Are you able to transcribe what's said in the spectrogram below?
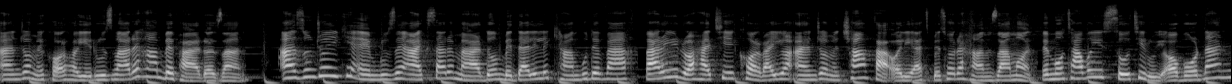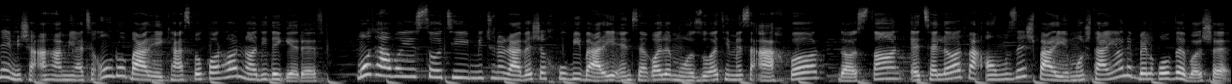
انجام کارهای روزمره هم بپردازن. از اونجایی که امروزه اکثر مردم به دلیل کمبود وقت برای راحتی کار و یا انجام چند فعالیت به طور همزمان به محتوای صوتی روی آوردن نمیشه اهمیت اون رو برای کسب و کارها نادیده گرفت محتوای صوتی می‌تونه روش خوبی برای انتقال موضوعاتی مثل اخبار، داستان، اطلاعات و آموزش برای مشتریان بالقوه باشه.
